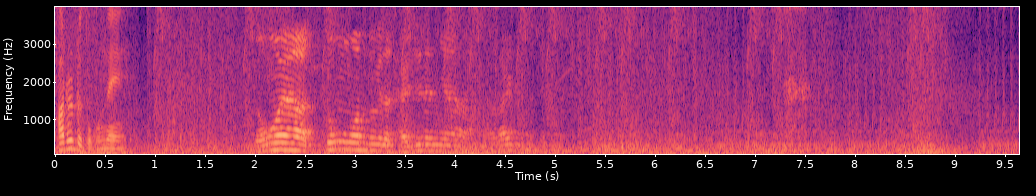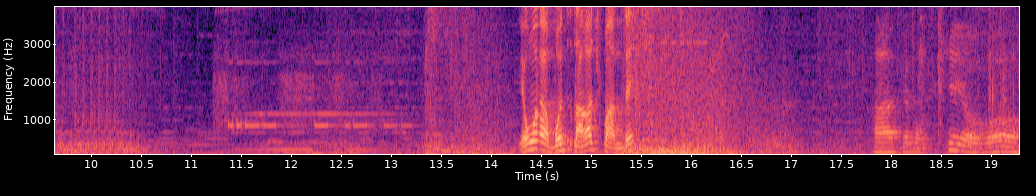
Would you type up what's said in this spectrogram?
사르르 녹네. 영호야 주종호 감독이다 잘 지냈냐 나가 있을 영호야, 먼저 나가주면 안 돼? 아 제가 어떡해요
